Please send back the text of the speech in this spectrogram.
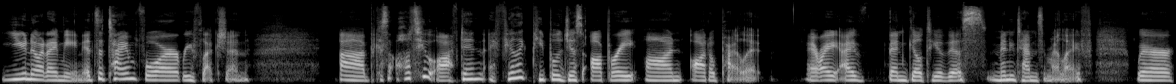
you know what I mean. It's a time for reflection uh, because all too often I feel like people just operate on autopilot. All right, I've been guilty of this many times in my life where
